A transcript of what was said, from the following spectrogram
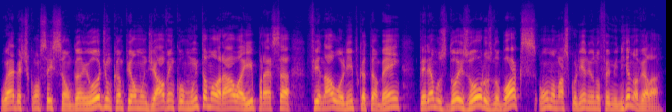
o Ebert Conceição. Ganhou de um campeão mundial, vem com muita moral aí para essa final olímpica também. Teremos dois ouros no boxe, um no masculino e um no feminino, Avelar?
